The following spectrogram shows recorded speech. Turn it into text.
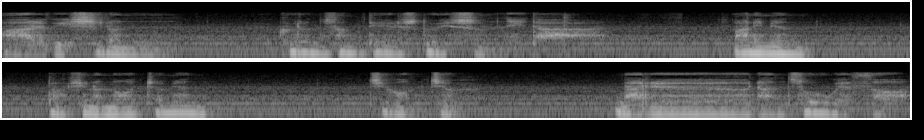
알기 싫은 그런 상태일 수도 있습니다. 아니면 당신은 어쩌면 지금쯤 나른한 속에서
